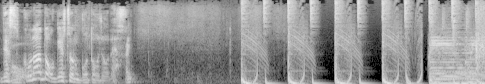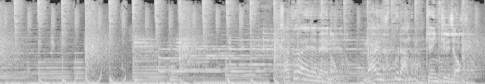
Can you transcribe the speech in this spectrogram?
です。この後ゲストのご登場です。桜井英明のライフプラン研究所。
